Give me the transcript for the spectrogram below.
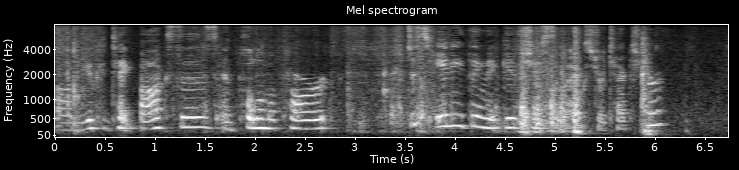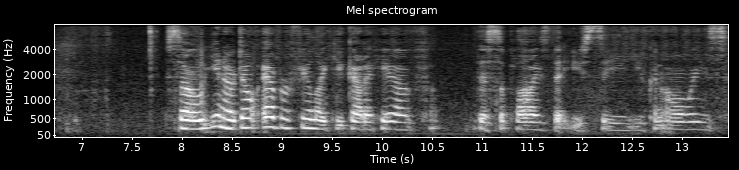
Um, you can take boxes and pull them apart. Just anything that gives you some extra texture. So, you know, don't ever feel like you've got to have the supplies that you see. You can always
